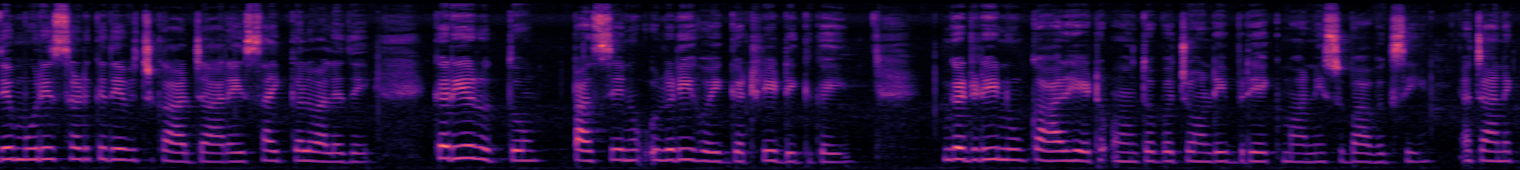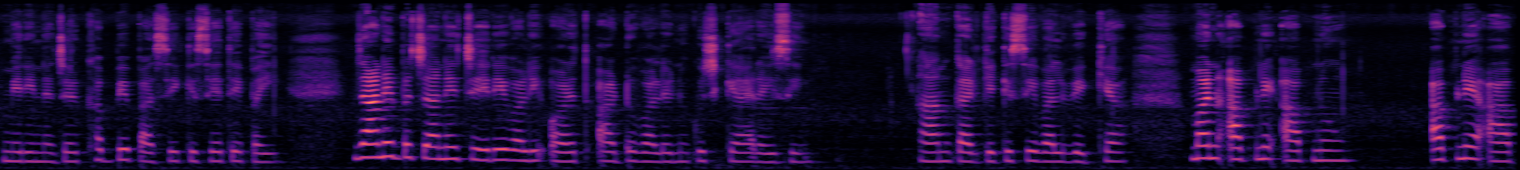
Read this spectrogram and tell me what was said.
ਦੇ ਮੂਰੇ ਸੜਕ ਦੇ ਵਿਚਕਾਰ ਜਾ ਰਹੇ ਸਾਈਕਲ ਵਾਲੇ ਦੇ ਕਰੀਅਰ ਉੱਤੋਂ ਪਾਸੇ ਨੂੰ ਉਲੜੀ ਹੋਈ ਗੱਠੜੀ ਡਿੱਗ ਗਈ। ਗੱਡੜੀ ਨੂੰ ਕਾਰ ਹੇਠ ਆਉਣ ਤੋਂ ਬਚਾਉਣ ਲਈ ਬ੍ਰੇਕ ਮਾਰਨੀ ਸੁਭਾਵਿਕ ਸੀ। ਅਚਾਨਕ ਮੇਰੀ ਨਜ਼ਰ ਖੱਬੇ ਪਾਸੇ ਕਿਸੇ ਤੇ ਪਈ। ਜਾਣੇ ਬਚਾਣੇ ਚਿਹਰੇ ਵਾਲੀ ਔਰਤ ਆਟੋ ਵਾਲੇ ਨੂੰ ਕੁਝ ਕਹਿ ਰਹੀ ਸੀ। ਆਮ ਕਰਕੇ ਕਿਸੇ ਵੱਲ ਵੇਖਿਆ, ਮਨ ਆਪਣੇ ਆਪ ਨੂੰ, ਆਪਣੇ ਆਪ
